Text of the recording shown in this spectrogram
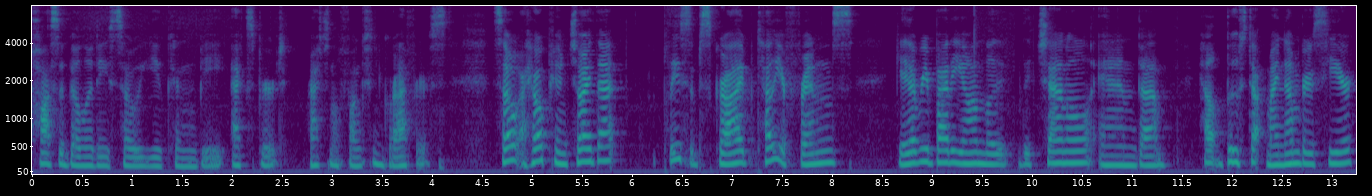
possibility so you can be expert rational function graphers. So I hope you enjoyed that. Please subscribe, tell your friends, get everybody on the, the channel and um, help boost up my numbers here.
